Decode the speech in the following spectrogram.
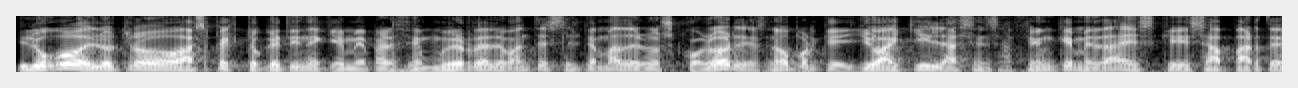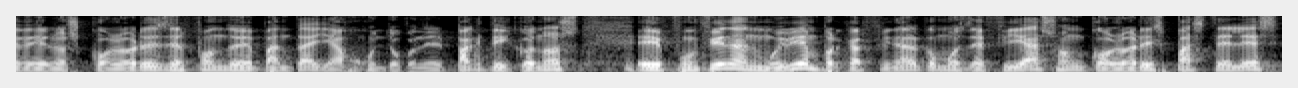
y luego el otro aspecto que tiene que me parece muy relevante es el tema de los colores, ¿no? Porque yo aquí la sensación que me da es que esa parte de los colores del fondo de pantalla junto con el pack de iconos eh, funcionan muy bien, porque al final, como os decía, son colores pasteles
